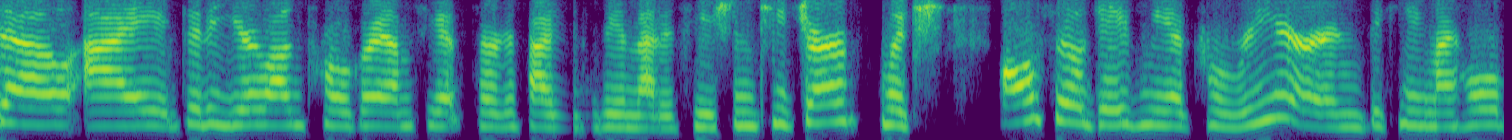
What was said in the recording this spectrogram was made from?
So I did a year long program to get certified to be a meditation teacher, which also gave me a career and became my whole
